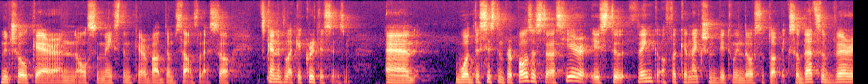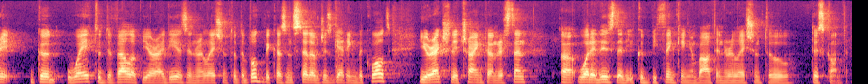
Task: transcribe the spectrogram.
mutual care and also makes them care about themselves less. So it's kind of like a criticism. And what the system proposes to us here is to think of a connection between those topics. So that's a very good way to develop your ideas in relation to the book because instead of just getting the quotes, you're actually trying to understand uh, what it is that you could be thinking about in relation to this content.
